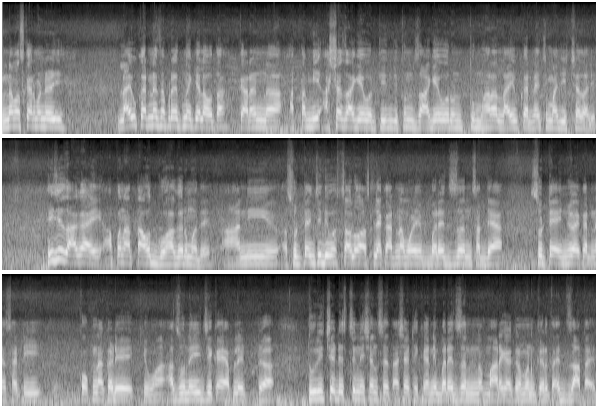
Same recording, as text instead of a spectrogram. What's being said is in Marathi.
नमस्कार मंडळी. लाईव्ह करण्याचा प्रयत्न केला होता कारण आता मी अशा जागेवरती जिथून जागेवरून तुम्हाला लाईव्ह करण्याची माझी इच्छा झाली. ही जी जागा आहे आपण आता आहोत गुहागरमध्ये आणि सुट्ट्यांचे दिवस चालू असल्या कारणामुळे बरेच जण सध्या सुट्ट्या एन्जॉय करण्यासाठी कोकणाकडे किंवा अजूनही जे काही आपले टुरिस्टचे डेस्टिनेशन्स आहेत अशा ठिकाणी बरेच जण मार्गक्रमण करत आहेत जात आहेत.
